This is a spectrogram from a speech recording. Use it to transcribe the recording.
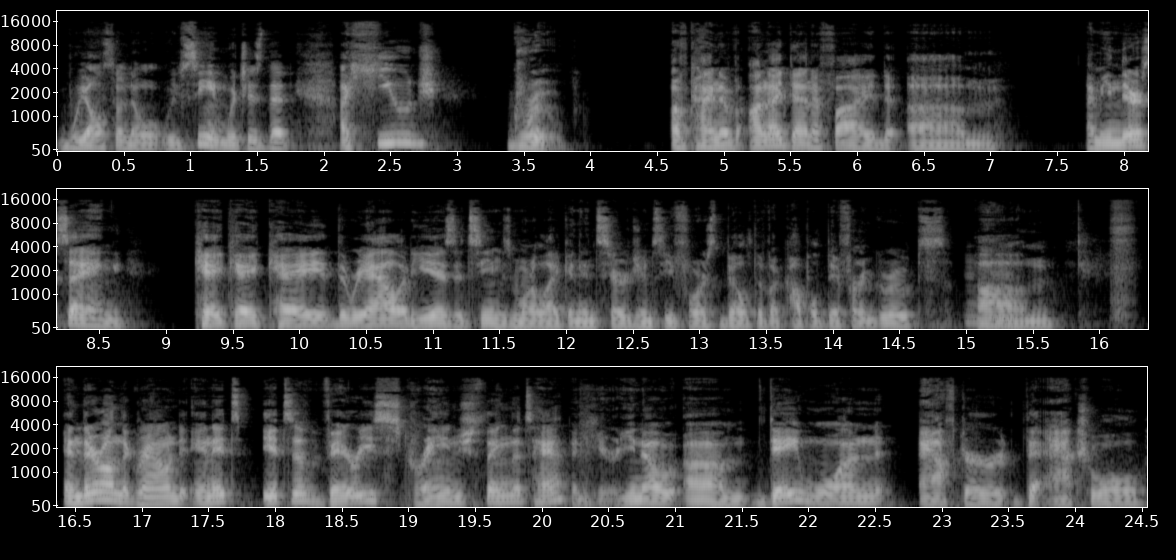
we also know what we've seen, which is that a huge group of kind of unidentified. Um, I mean, they're saying KKK. The reality is, it seems more like an insurgency force built of a couple different groups. Um, and they're on the ground, and it's it's a very strange thing that's happened here. You know, um, day one after the actual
